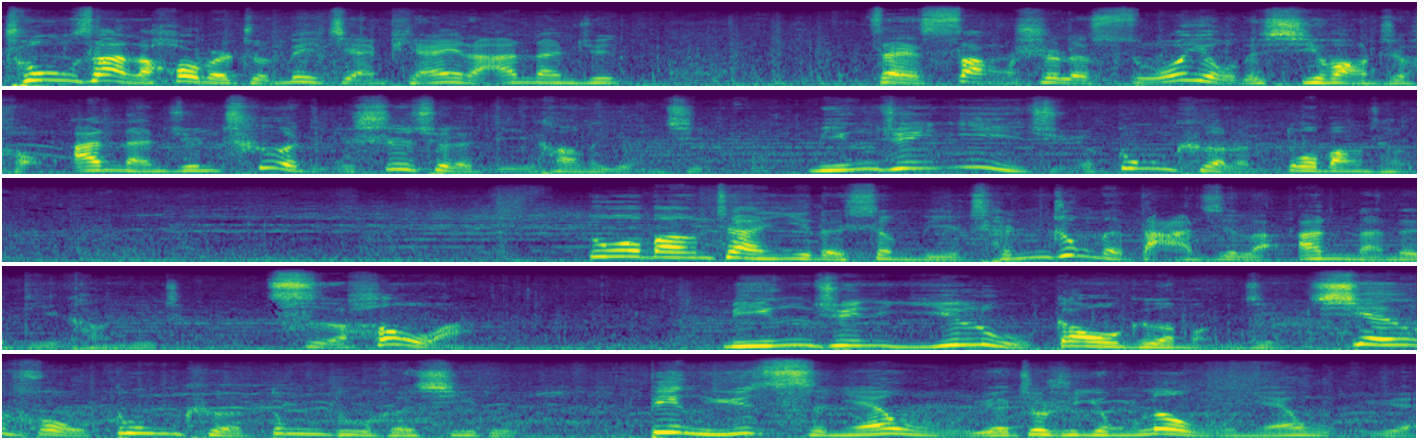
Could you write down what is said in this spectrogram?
冲散了后边准备捡便宜的安南军，在丧失了所有的希望之后，安南军彻底失去了抵抗的勇气。明军一举攻克了多邦城。多邦战役的胜利，沉重地打击了安南的抵抗意志。此后啊，明军一路高歌猛进，先后攻克东都和西都，并于此年五月，就是永乐五年五月，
